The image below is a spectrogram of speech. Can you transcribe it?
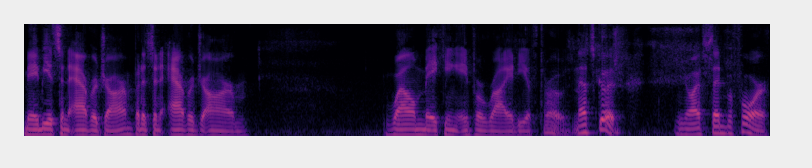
maybe it's an average arm, but it's an average arm while making a variety of throws. And that's good. You know, I've said before,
